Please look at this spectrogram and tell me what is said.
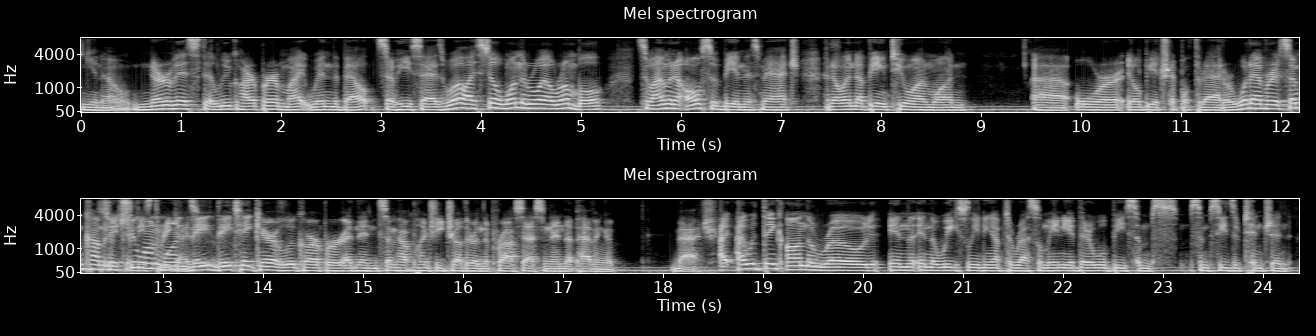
you know, nervous that Luke Harper might win the belt. So he says, Well, I still won the Royal Rumble, so I'm going to also be in this match, and it'll end up being two on one. Uh, or it'll be a triple threat, or whatever. Some So combination of two these on three one, guys. they they take care of Luke Harper and then somehow punch each other in the process and end up having a match. I, I would think on the road in the in the weeks leading up to WrestleMania, there will be some some seeds of tension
